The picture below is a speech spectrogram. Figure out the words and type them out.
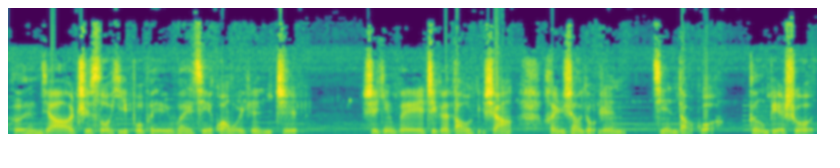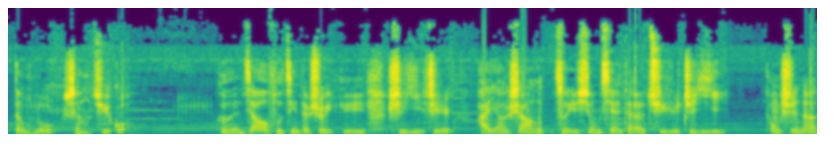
何恩角之所以不被外界广为人知，是因为这个岛屿上很少有人见到过。更别说登陆上去过。何恩角附近的水域是已知海洋上最凶险的区域之一。同时呢，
